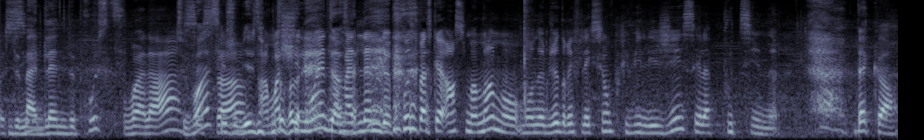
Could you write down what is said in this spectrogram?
aussi. De Madeleine de Proust. Voilà, tu vois, c'est ça. Ah, moi, je suis loin de Madeleine de Proust parce qu'en ce moment, mon, mon objet de réflexion privilégié, c'est la poutine. D'accord.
